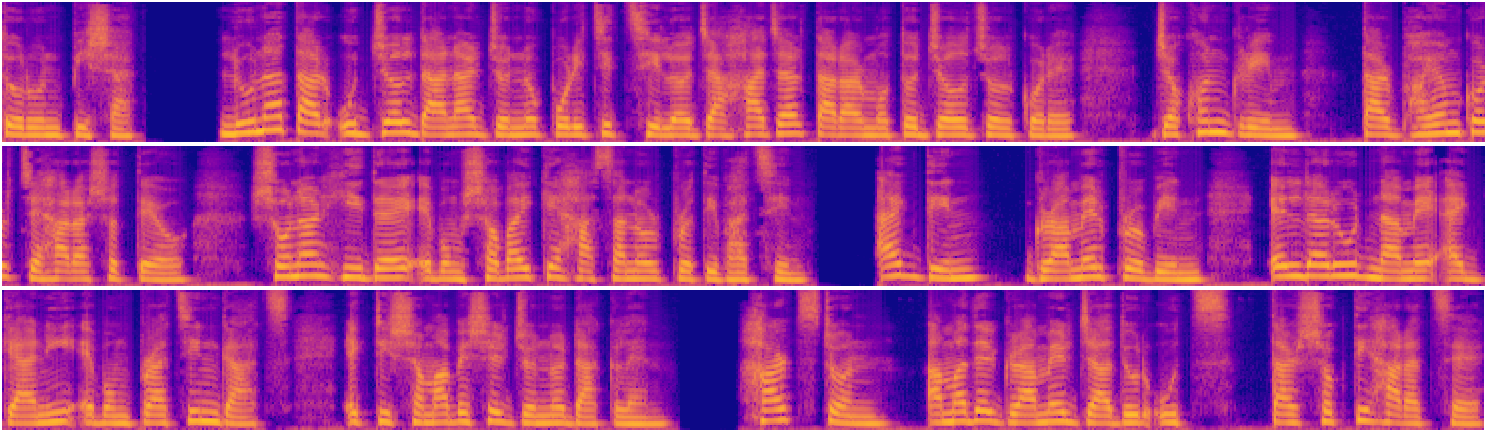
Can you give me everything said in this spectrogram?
তরুণ পিসাক লুনা তার উজ্জ্বল ডানার জন্য পরিচিত ছিল যা হাজার তারার মতো জলজল করে, যখন গ্রিম, তার ভয়ঙ্কর চেহারা সত্ত্বেও সোনার হৃদয় এবং সবাইকে হাসানোর প্রতিভা ছিল একদিন গ্রামের প্রবীণ এলডারুড নামে এক জ্ঞানী এবং প্রাচীন গাছ একটি সমাবেশের জন্য ডাকলেন, হার্টস্টোন, আমাদের গ্রামের জাদুর উৎস, তার শক্তি হারাচ্ছে।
